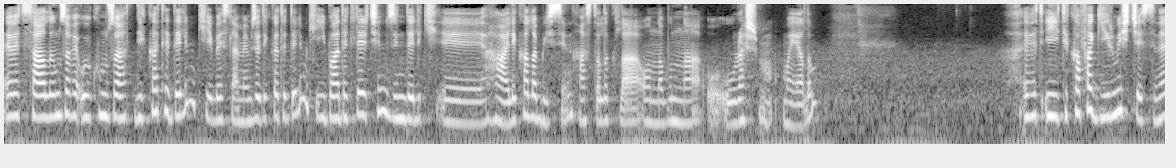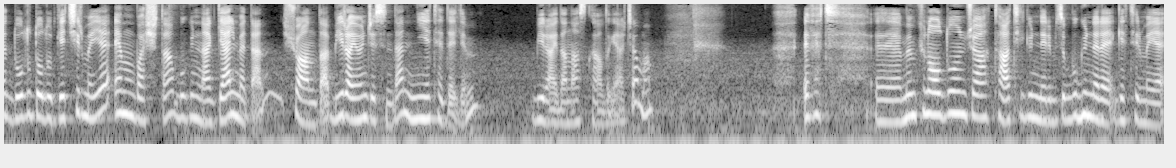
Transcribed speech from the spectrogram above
Evet sağlığımıza ve uykumuza dikkat edelim ki beslenmemize dikkat edelim ki ibadetler için zindelik e, hali kalabilsin. Hastalıkla onunla bununla uğraşmayalım. Evet itikafa girmişçesine dolu dolu geçirmeye en başta bugünler gelmeden şu anda bir ay öncesinden niyet edelim. Bir aydan az kaldı gerçi ama. Evet e, mümkün olduğunca tatil günlerimizi bugünlere getirmeye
